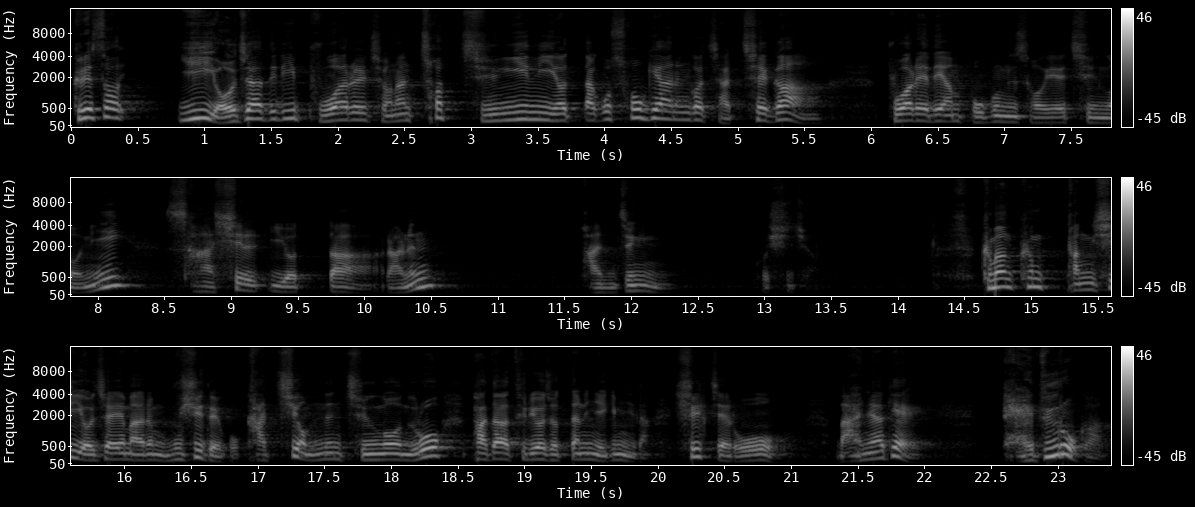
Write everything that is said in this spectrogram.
그래서 이 여자들이 부활을 전한 첫 증인이었다고 소개하는 것 자체가 부활에 대한 복음서의 증언이 사실이었다라는 반증인 것이죠. 그만큼 당시 여자의 말은 무시되고 가치 없는 증언으로 받아들여졌다는 얘기입니다. 실제로 만약에 베드로가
